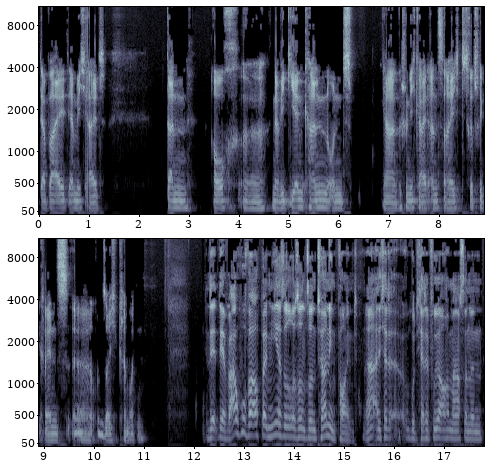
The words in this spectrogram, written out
dabei, der mich halt dann auch äh, navigieren kann und ja, Geschwindigkeit anzeigt, Trittfrequenz äh, und solche Klamotten. Der, der Wahoo war auch bei mir so, so, so ein Turning Point. Ne? Also ich hatte, gut, ich hatte früher auch immer noch so einen,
